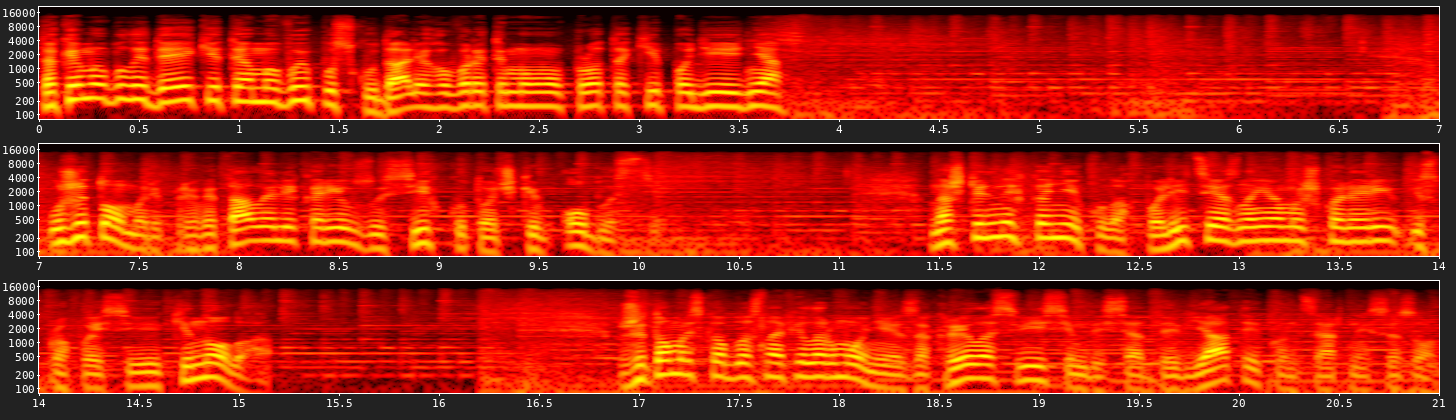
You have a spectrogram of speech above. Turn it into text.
Такими були деякі теми випуску. Далі говоритимемо про такі події дня. У Житомирі привітали лікарів з усіх куточків області. На шкільних канікулах поліція знайомить школярів із професією кінолога. Житомирська обласна філармонія закрила свій 79-й концертний сезон.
